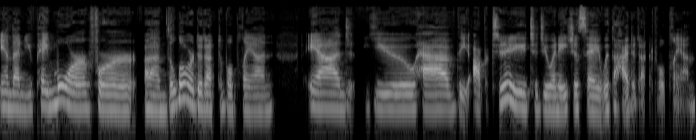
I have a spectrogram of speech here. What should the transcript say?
And then you pay more for um, the lower deductible plan. And you have the opportunity to do an HSA with a high deductible plan.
